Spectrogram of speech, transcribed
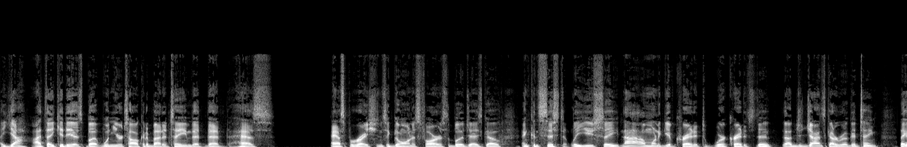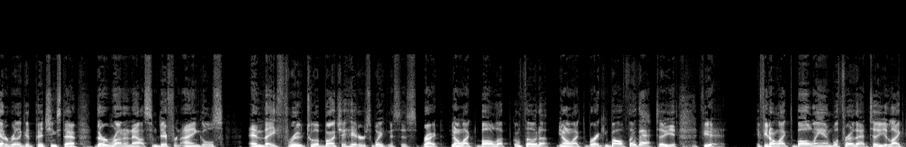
Uh, yeah, I think it is. But when you're talking about a team that that has aspirations of gone as far as the Blue Jays go, and consistently you see, nah, I want to give credit to where credit's due. The Giants got a real good team. They got a really good pitching staff. They're running out some different angles. And they threw to a bunch of hitters' weaknesses, right? You don't like the ball up, gonna throw it up. You don't like the breaking ball, throw that to you. If you if you don't like the ball in, we'll throw that to you. Like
